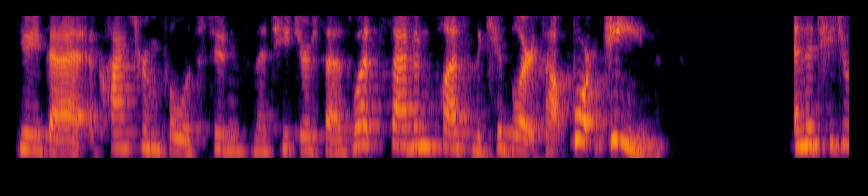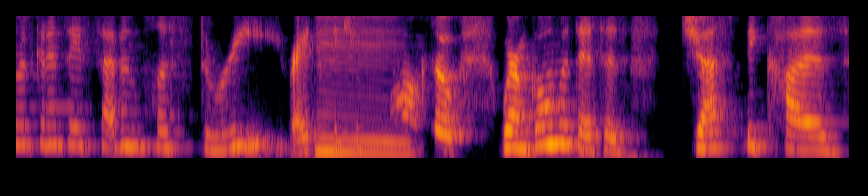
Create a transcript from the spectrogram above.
you know, you've got a classroom full of students and the teacher says, what's seven plus? And the kid blurts out 14. And the teacher was going to say seven plus three, right? So mm. the kid's hmm. wrong. So where I'm going with this is just because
